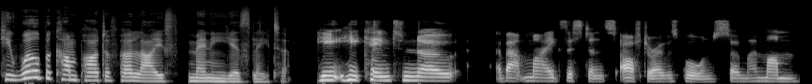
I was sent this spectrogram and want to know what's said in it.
He will become part of her life many years later. He, he came to know about my existence after I was born. So my mum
